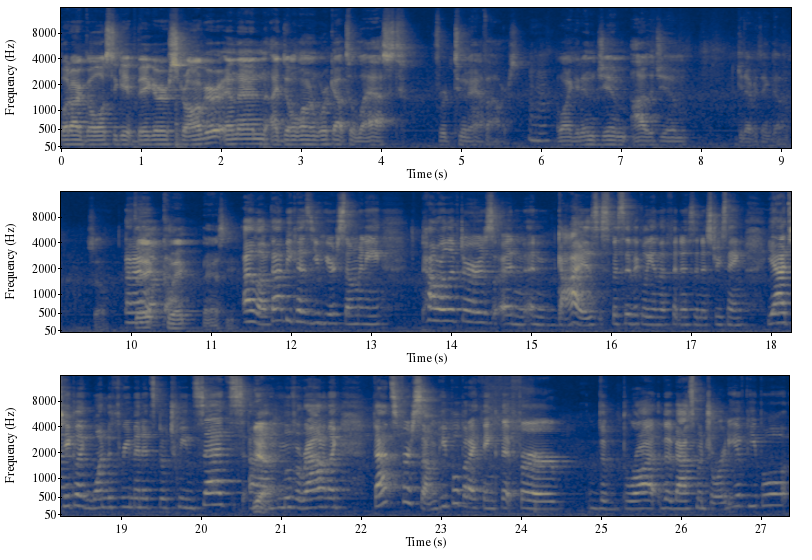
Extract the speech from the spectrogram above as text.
But our goal is to get bigger, stronger, and then I don't want to work out to last for two and a half hours. Mm-hmm. I want to get in the gym, out of the gym, get everything done. So and thick, quick, nasty. I love that because you hear so many powerlifters and, and guys specifically in the fitness industry saying, yeah, take like one to three minutes between sets, um, yeah. move around. I'm like, that's for some people, but I think that for the broad the vast majority of people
